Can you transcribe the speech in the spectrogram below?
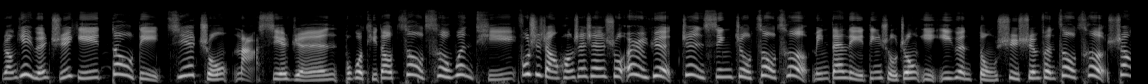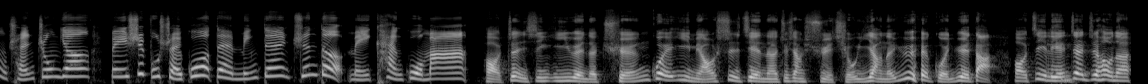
让议员质疑到底。接种哪些人？不过提到造册问题，副市长黄珊珊说，二月振兴就造册名单里，丁守中以医院董事身份造册上传中央，北市府甩锅，但名单真的没看过吗？好，振兴医院的权贵疫苗事件呢，就像雪球一样的越滚越大。好，继连战之后呢，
